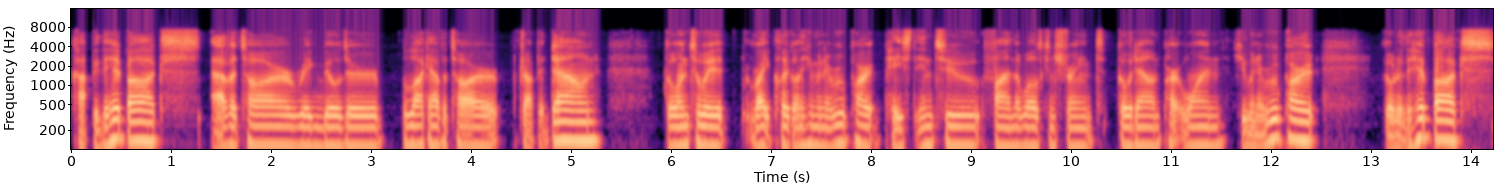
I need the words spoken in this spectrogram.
Copy the hitbox, avatar, rig builder, block avatar, drop it down, go into it, right click on the humanoid root part, paste into, find the Wells constraint, go down part one, humanoid root part, go to the hitbox,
